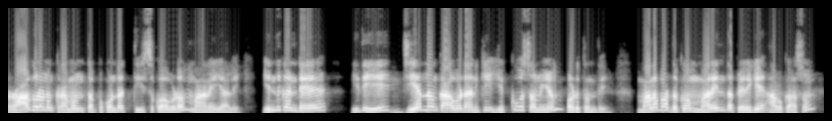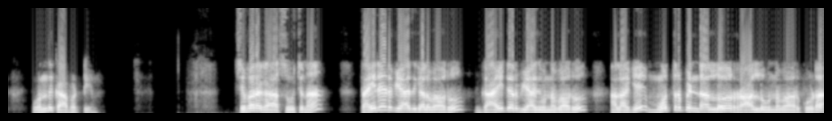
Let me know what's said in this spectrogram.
రాగులను క్రమం తప్పకుండా తీసుకోవడం మానేయాలి. ఎందుకంటే ఇది జీర్ణం కావడానికి ఎక్కువ సమయం పడుతుంది. మలబద్ధకం మరింత పెరిగే అవకాశం ఉంది కాబట్టి. చివరగా సూచన థైరాయిడ్ వ్యాధి గలవారు గాయిటర్ వ్యాధి ఉన్నవారు అలాగే మూత్రపిండాల్లో రాళ్ళు ఉన్నవారు కూడా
